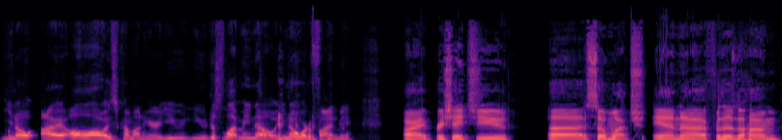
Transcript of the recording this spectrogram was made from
you know, I, I'll always come on here. You you just let me know. You know where to find me. All right, appreciate you uh, so much. And uh, for those at home,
